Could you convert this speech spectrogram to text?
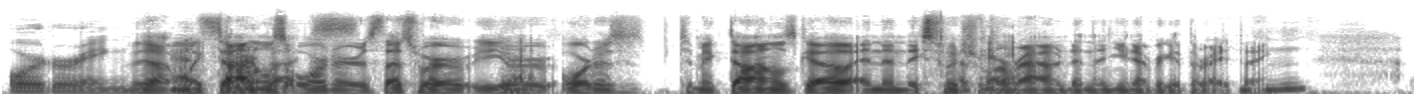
ordering. Yeah, at McDonald's Starbucks. orders. That's where your Yeah. orders to McDonald's go, and then they switch them around, and then you never get the right thing.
